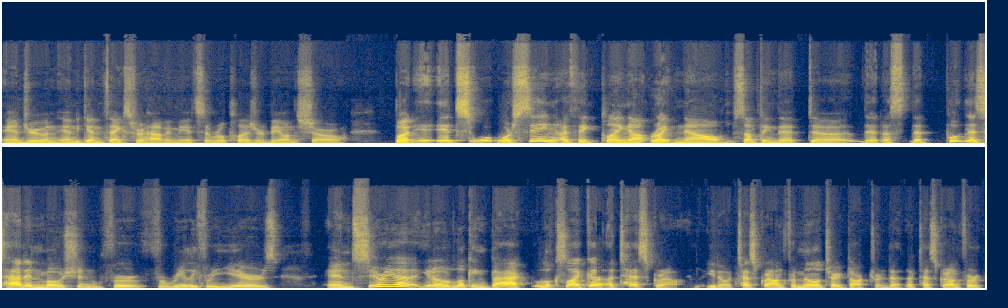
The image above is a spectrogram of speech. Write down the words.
Andrew, and, and again, thanks for having me. It's a real pleasure to be on the show. But it's we're seeing, I think, playing out right now something that uh, that uh, that Putin has had in motion for for really for years, and Syria, you know, looking back, looks like a, a test ground. You know, a test ground for military doctrine, a test ground for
